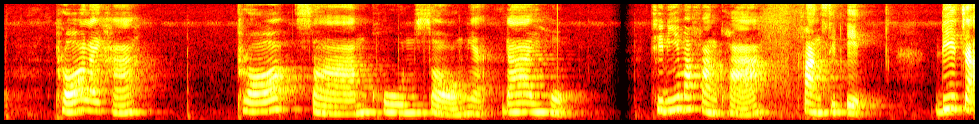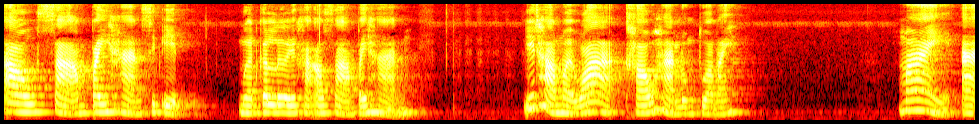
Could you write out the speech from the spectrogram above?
6 เพราะอะไรคะ เพราะ 3 คูณ 2 เนี่ย ได้ 6 ทีนี้มาฝั่งขวาฝั่ง 11 ดีจะเอา 3 ไปหาร 11 เหมือนกันเลยค่ะ เอา 3 ไปหาร ดีถามหน่อยว่าเขาหารลงตัวไหม ไม่ อะ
